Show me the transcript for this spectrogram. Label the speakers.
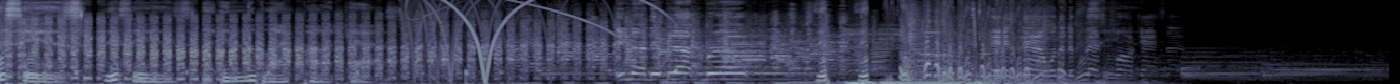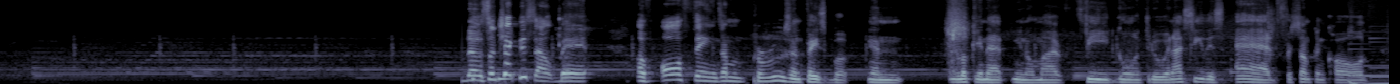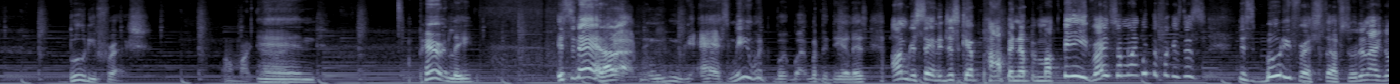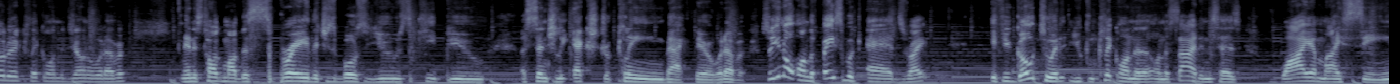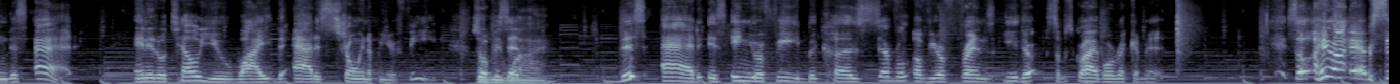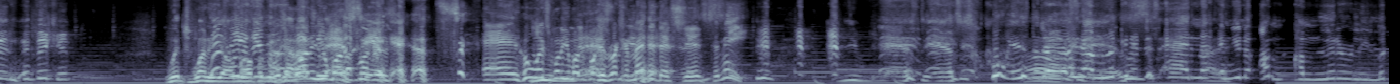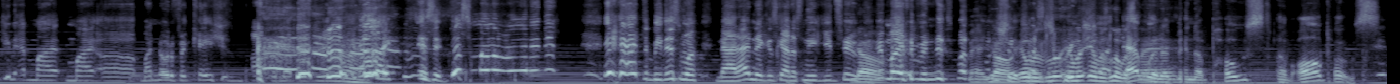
Speaker 1: This is this is the In the Black podcast.
Speaker 2: In the black, bro. Hands down, one of the best podcasts.
Speaker 3: No, so check this out, man. Of all things, I'm perusing Facebook and looking at you know my feed going through, and I see this ad for something called Booty Fresh,
Speaker 4: Oh my god.
Speaker 3: and apparently it's an ad. I, I, ask me what, what what the deal is. I'm just saying it just kept popping up in my feed, right? So I'm like, what the fuck is this this Booty Fresh stuff? So then I go to click on the joint or whatever, and it's talking about this spray that you're supposed to use to keep you essentially extra clean back there or whatever. So you know on the Facebook ads, right? If you go to it, you can click on the on the side and it says, "Why am I seeing this ad?" And it'll tell you why the ad is showing up in your feed. So
Speaker 5: Tell
Speaker 3: if it said,
Speaker 5: why.
Speaker 3: this ad is in your feed because several of your friends either subscribe or recommend. So here I am sitting and thinking,
Speaker 5: Which one of y'all
Speaker 3: Which one you-
Speaker 5: motherfuckers
Speaker 3: which
Speaker 5: got
Speaker 4: one of you motherfuckers- And who which one of you motherfuckers recommended that shit to me?
Speaker 5: you nasty asses. Who is the
Speaker 4: Oh.
Speaker 5: nasty
Speaker 3: and I'm looking at this ad, and, I- and you know, I'm I'm literally looking at my my uh my notifications popping up. Like, is it this motherfucker that did? It had to be this one. Nah, that nigga's kind of sneaky too.
Speaker 4: Yo.
Speaker 3: It might have been this
Speaker 5: Man,
Speaker 4: Yo, it was
Speaker 5: try
Speaker 4: it was- it was. Lewis,
Speaker 5: That would have been the post of all posts.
